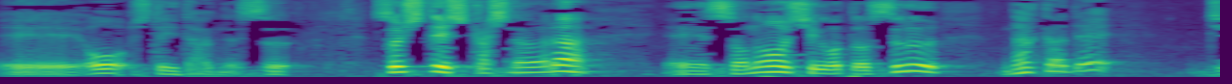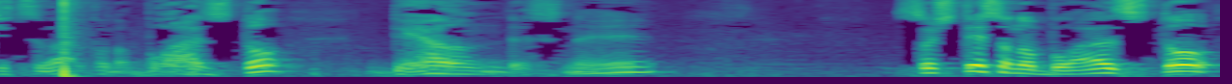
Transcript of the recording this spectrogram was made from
えー、をしていたんです。そしてしかしながら、えー、その仕事をする中で実はこのボアズと出会うんですね。そしてそのボアズと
